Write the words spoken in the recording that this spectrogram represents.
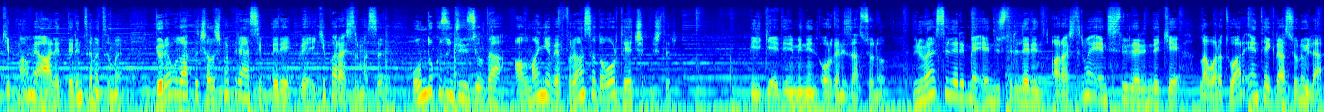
ekipman ve aletlerin tanıtımı, görev odaklı çalışma prensipleri ve ekip araştırması 19. yüzyılda Almanya ve Fransa'da ortaya çıkmıştır. Bilgi ediniminin organizasyonu, üniversitelerin ve endüstrilerin araştırma enstitülerindeki laboratuvar entegrasyonuyla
